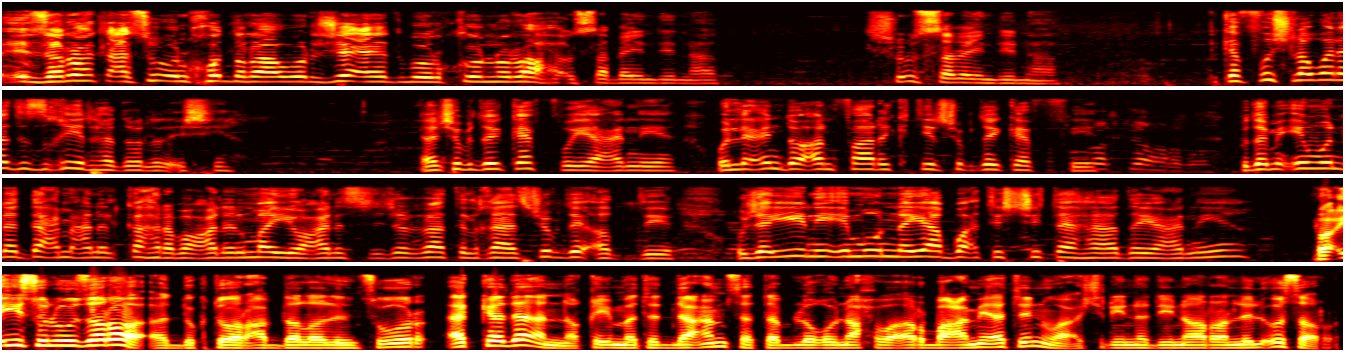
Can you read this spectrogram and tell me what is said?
إذا رحت على سوق الخضرة ورجعت بكونوا راحوا ال 70 دينار. شو ال 70 دينار؟ بكفوش لولد صغير هدول الإشياء. يعني شو بده يكفوا يعني؟ واللي عنده أنفار كتير شو بده يكفي؟ بدهم لنا الدعم عن الكهرباء وعن المي وعن سجلات الغاز شو بده يقضي؟ وجايين يقيموا لنا إياه بوقت الشتاء هذا يعني؟ رئيس الوزراء الدكتور عبد الله النسور أكد أن قيمة الدعم ستبلغ نحو 420 دينارا للأسر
